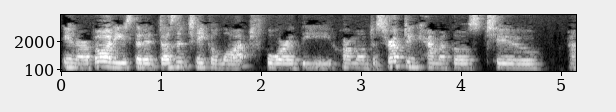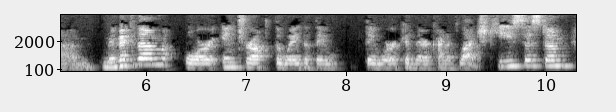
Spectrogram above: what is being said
in our bodies that it doesn't take a lot for the hormone disrupting chemicals to um, mimic them or interrupt the way that they, they work in their kind of latchkey system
